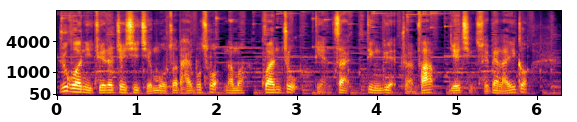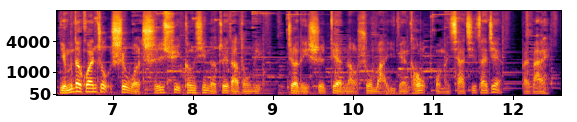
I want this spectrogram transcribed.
如果你觉得这期节目做的还不错，那么关注、点赞、订阅、转发也请随便来一个。你们的关注是我持续更新的最大动力。这里是电脑数码一点通，我们下期再见，拜拜。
